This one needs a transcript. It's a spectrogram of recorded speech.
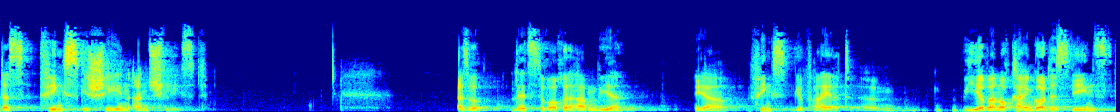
das Pfingstgeschehen anschließt. Also letzte Woche haben wir ja Pfingsten gefeiert. Ähm, wir war noch kein Gottesdienst.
